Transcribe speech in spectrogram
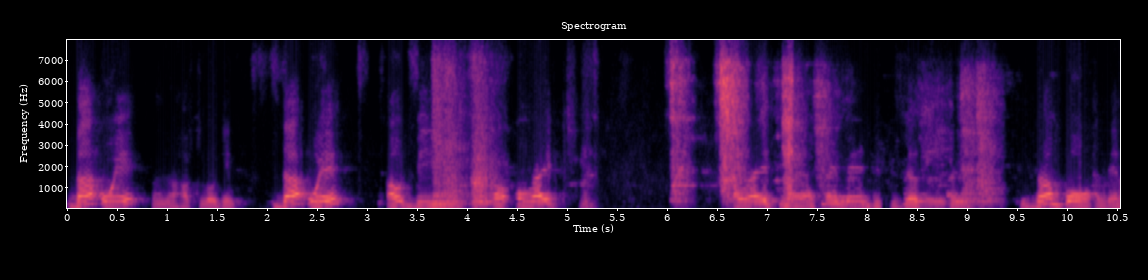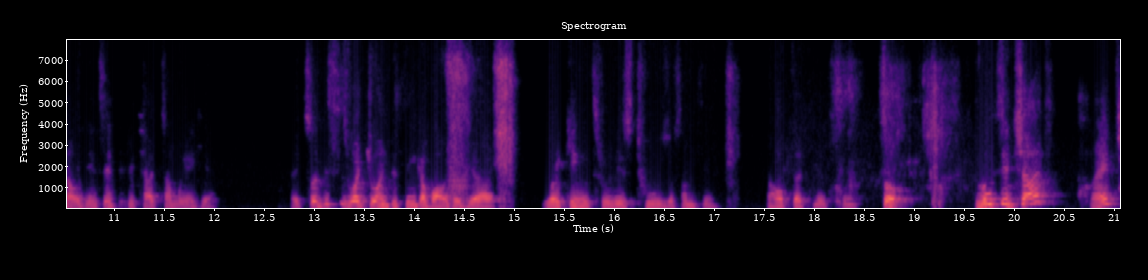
That way, and I have to log in. That way, I would be, I'll, I'll write, I'll write my assignment. This is just an example, and then I would insert the chart somewhere here. Right, so this is what you want to think about as you're working through these tools or something. I hope that makes sense. So Lucidchart, right?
